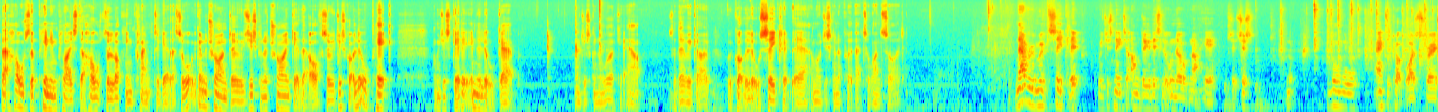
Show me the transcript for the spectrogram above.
that holds the pin in place that holds the locking clamp together. So what we're going to try and do is just going to try and get that off. So we've just got a little pick, and we just get it in the little gap. I'm just going to work it out. So there we go. We've got the little C-clip there and we're just going to put that to one side. Now we remove the C-clip, we just need to undo this little knob nut here. So it's just normal anti-clockwise thread.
